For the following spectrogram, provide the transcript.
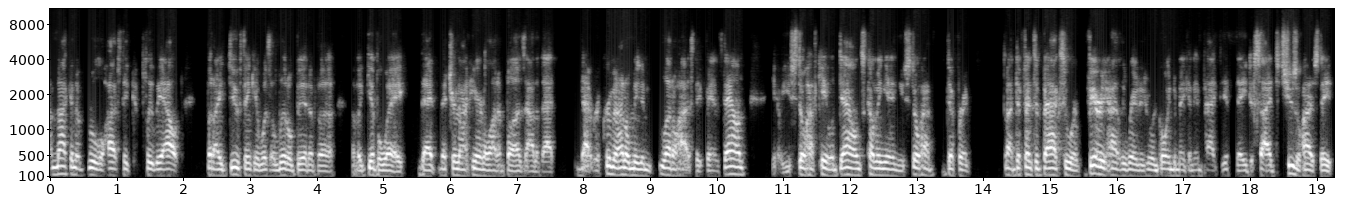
I'm not going to rule Ohio State completely out, but I do think it was a little bit of a of a giveaway that that you're not hearing a lot of buzz out of that that recruitment. I don't mean to let Ohio State fans down. You know, you still have Caleb Downs coming in. You still have different uh, defensive backs who are very highly rated, who are going to make an impact if they decide to choose Ohio State.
